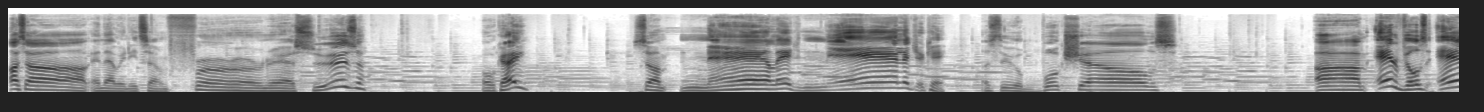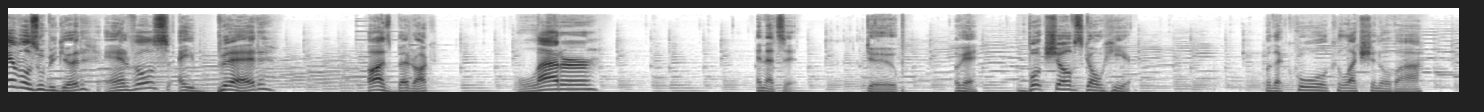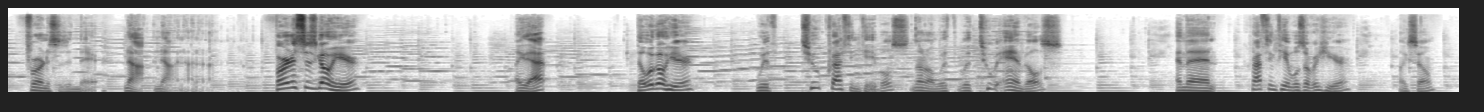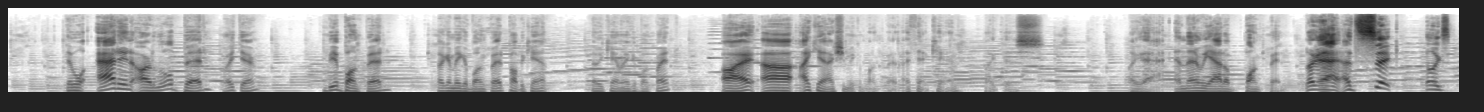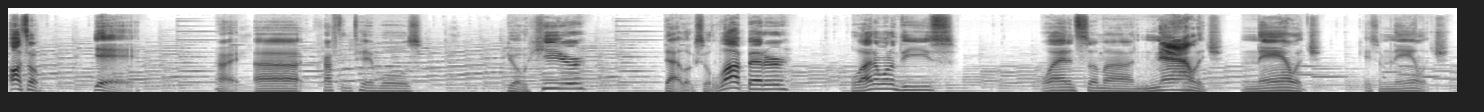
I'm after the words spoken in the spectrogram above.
Awesome. And then we need some furnaces. Okay. Some knowledge. Knowledge. Okay. Let's do bookshelves. Um, anvils. Anvils will be good. Anvils. A bed. Oh, that's bedrock. Ladder. And that's it. Dope. Okay. Bookshelves go here. With that cool collection of uh, furnaces in there. Nah, nah, nah, nah, nah. Furnaces go here. Like that. Then we'll go here with two crafting tables. No, no, with, with two anvils. And then crafting tables over here. Like so. Then we'll add in our little bed right there. It'll be a bunk bed. If I can make a bunk bed. Probably can't. No, we can't make a bunk bed. Alright, uh, I can't actually make a bunk bed. I think I can. Like this. Like that. And then we add a bunk bed. Look at that. That's sick. That looks awesome. Yeah. Alright, uh, crafting tables go here. That looks a lot better. We'll add in one of these. We'll add in some, uh, knowledge. Knowledge. Okay, some knowledge.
